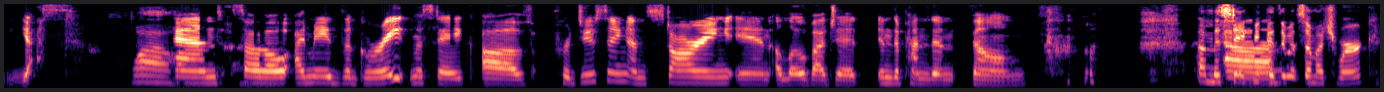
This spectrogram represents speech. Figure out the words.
yes. Wow. And so I made the great mistake of producing and starring in a low budget independent film. a mistake uh, because it was so much work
